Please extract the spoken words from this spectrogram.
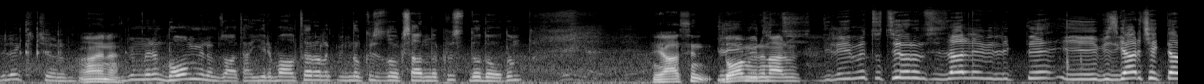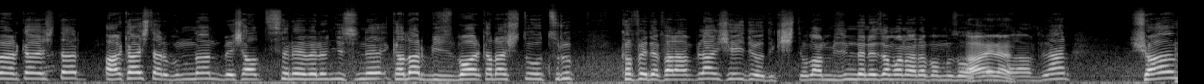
dilek tutuyorum. Aynen. Bugün benim doğum günüm zaten. 26 Aralık 1999'da doğdum. Yasin doğum günün harbi. Dileğimi tutuyorum sizlerle birlikte. Ee, biz gerçekten arkadaşlar arkadaşlar bundan 5-6 sene evvel öncesine kadar biz bu arkadaşla oturup kafede falan filan şey diyorduk işte ulan bizim de ne zaman arabamız olacak Aynen. falan filan. Şu an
